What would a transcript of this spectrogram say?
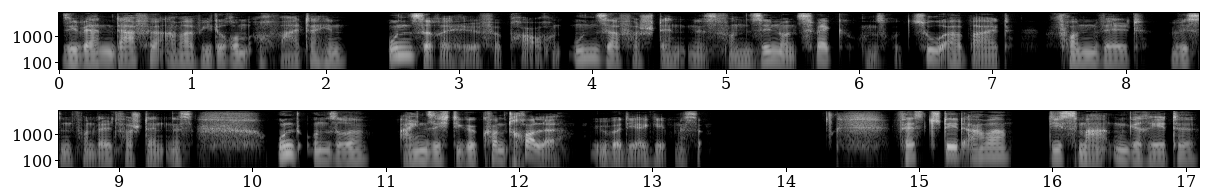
Sie werden dafür aber wiederum auch weiterhin unsere Hilfe brauchen, unser Verständnis von Sinn und Zweck, unsere Zuarbeit von Weltwissen, von Weltverständnis und unsere einsichtige Kontrolle über die Ergebnisse. Fest steht aber, die smarten Geräte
